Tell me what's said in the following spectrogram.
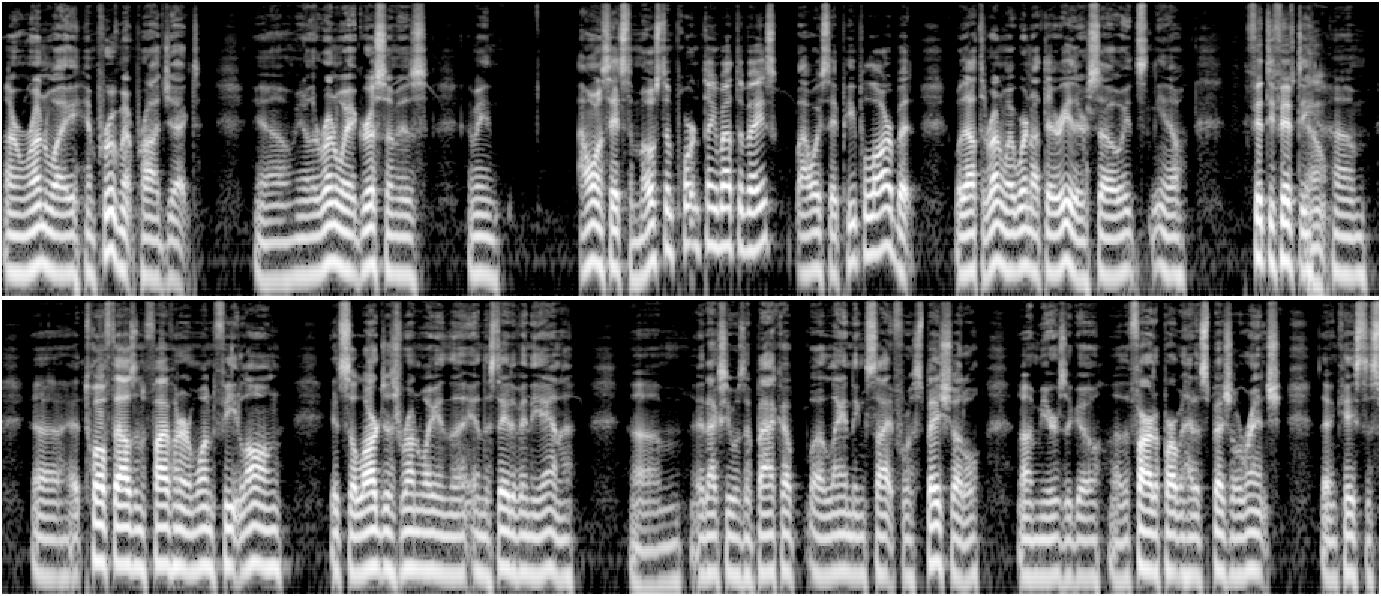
dollar uh, runway improvement project. You know, you know the runway at Grissom is. I mean, I want to say it's the most important thing about the base. I always say people are, but without the runway, we're not there either. So it's you know, 50-50. No. Um, uh, at twelve thousand five hundred one feet long, it's the largest runway in the in the state of Indiana. Um, it actually was a backup uh, landing site for a space shuttle um, years ago. Uh, the fire department had a special wrench that, in case the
